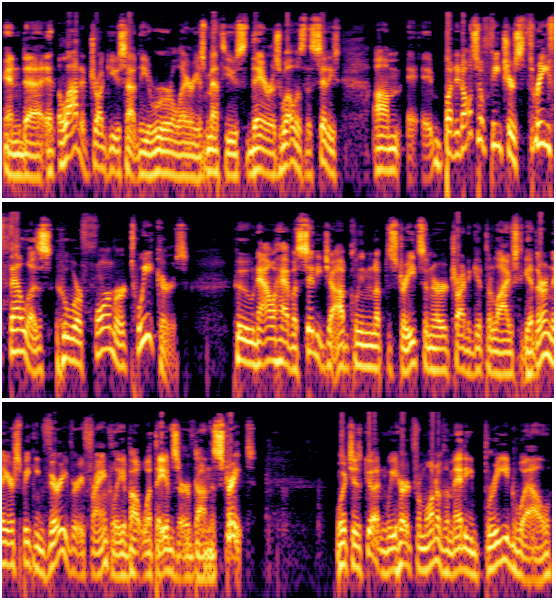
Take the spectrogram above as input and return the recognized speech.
and uh, a lot of drug use out in the rural areas, meth use there as well as the cities. Um, but it also features three fellas who were former tweakers who now have a city job cleaning up the streets and are trying to get their lives together. And they are speaking very, very frankly about what they observed on the streets, which is good. And we heard from one of them, Eddie Breedwell.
